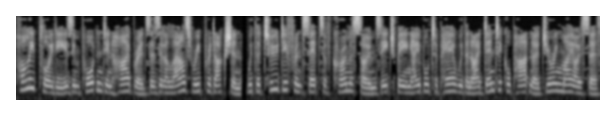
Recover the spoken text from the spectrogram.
Polyploidy is important in hybrids as it allows reproduction, with the two different sets of chromosomes each being able to pair with an identical partner during meiosis.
